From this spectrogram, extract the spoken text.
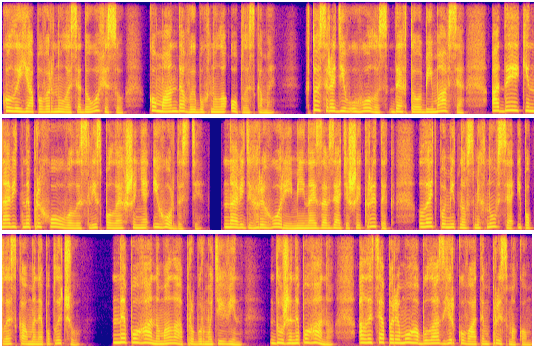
Коли я повернулася до офісу, команда вибухнула оплесками. Хтось радів у голос, дехто обіймався, а деякі навіть не приховували сліз полегшення і гордості. Навіть Григорій, мій найзавзятіший критик, ледь помітно всміхнувся і поплескав мене по плечу. Непогано, мала, пробурмотів він. Дуже непогано, але ця перемога була з гіркуватим присмаком.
